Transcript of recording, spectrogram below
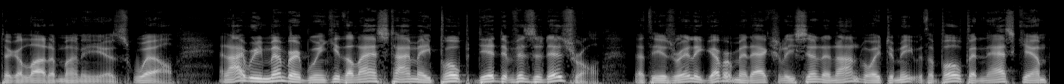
took a lot of money as well. And I remembered, Winkie, the last time a pope did visit Israel, that the Israeli government actually sent an envoy to meet with the pope and ask him,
